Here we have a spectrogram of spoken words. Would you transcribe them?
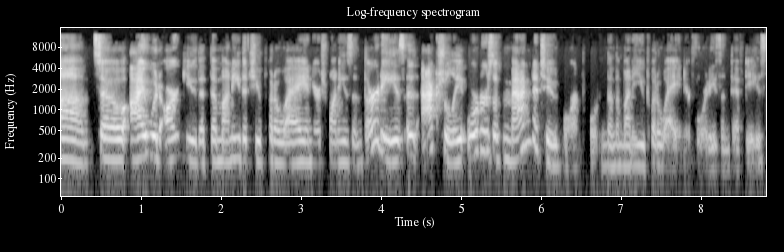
Um, so I would argue that the money that you put away in your 20s and 30s is actually orders of magnitude more important than the money you put away in your 40s and 50s.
